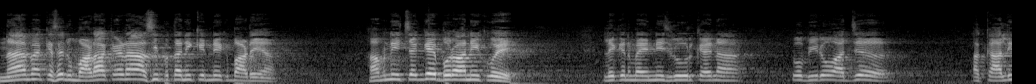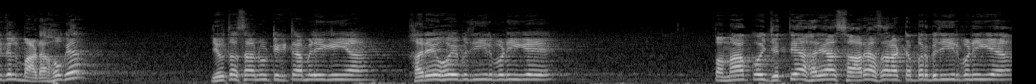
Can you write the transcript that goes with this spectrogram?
ਨਾ ਮੈਂ ਕਿਸੇ ਨੂੰ ਮਾੜਾ ਕਹਿਣਾ, ਅਸੀਂ ਪਤਾ ਨਹੀਂ ਕਿੰਨੇ ਕੁ ਮਾੜੇ ਆ। ਹਮ ਨਹੀਂ ਚੰਗੇ, ਬੁਰਾ ਨਹੀਂ ਕੋਏ ਲੇਕਿਨ ਮੈਂ ਇੰਨੀ ਜ਼ਰੂਰ ਕਹਿਣਾ ਕਿ ਉਹ ਵੀਰੋ, ਅੱਜ ਅਕਾਲੀ ਦਲ ਮਾੜਾ ਹੋ ਗਿਆ। ਜਿਉ ਤਾਂ ਸਾਨੂੰ ਟਿਕਟਾਂ ਮਿਲੀ ਗਈਆਂ, ਹਰੇ ਹੋਏ ਵਜ਼ੀਰ ਬਣੀ ਗਏ। ਭਮਾ ਕੋਈ ਜਿੱਤਿਆ, ਹਰਿਆ ਸਾਰਾ ਸਾਰਾ ਟੱਬਰ ਵਜ਼ੀਰ ਬਣੀ ਗਿਆ।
